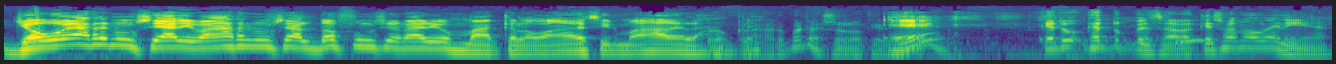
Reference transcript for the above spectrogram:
yo voy a renunciar y van a renunciar dos funcionarios más que lo van a decir más adelante. Pero claro, pero eso es lo que... ¿Eh? ¿Qué tú, qué tú pensabas? ¿Que eso no venía?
